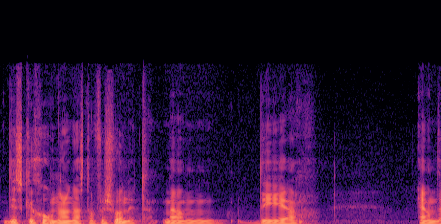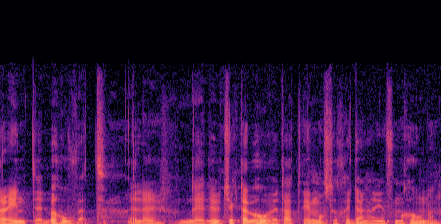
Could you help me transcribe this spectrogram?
diskussionen har nästan försvunnit, men det ändrar inte behovet, eller det uttryckta behovet att vi måste skydda den här informationen.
